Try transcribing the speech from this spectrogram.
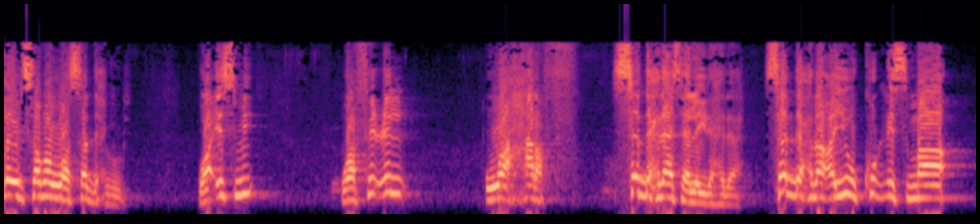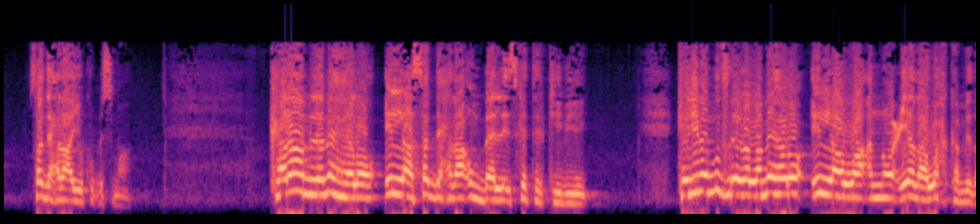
qeybsamo waa saddex buuri waa ismi waa ficil waa xaraf. Saddexdaasaa la yidhaahdaa. Saddexda ayuu ku dhismaa. Saddexdaa ayuu ku dhismaa. Kalaam lama helo ilaa saddexdaa un baa la iska tarkiibiyey. Kelime mufrada lama helo ilaa waa noocyadaa wax ka mid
